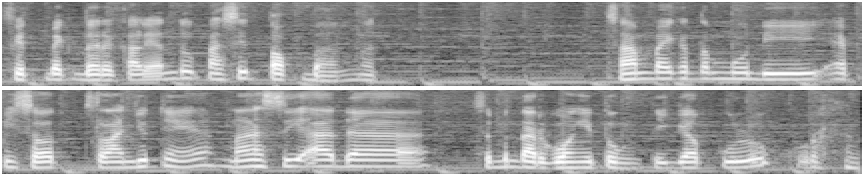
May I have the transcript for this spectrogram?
feedback dari kalian tuh pasti top banget. Sampai ketemu di episode selanjutnya ya. Masih ada sebentar gua ngitung 30 kurang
